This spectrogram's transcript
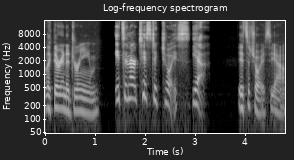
like they're in a dream It's an artistic choice. Yeah. it's a choice yeah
